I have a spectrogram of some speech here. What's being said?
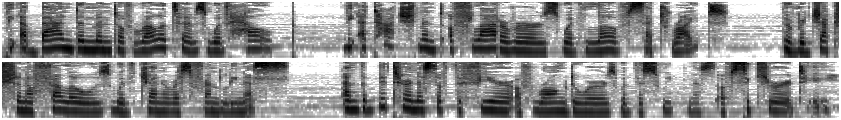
the abandonment of relatives with help, the attachment of flatterers with love set right, the rejection of fellows with generous friendliness, and the bitterness of the fear of wrongdoers with the sweetness of security.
